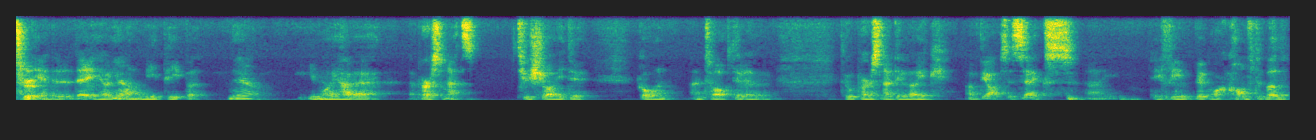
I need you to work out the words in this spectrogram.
True. At the end of the day, how you Yeah. want to meet people. Yeah. You might have a, a person that's too shy to go and, and talk to the, to a person that they like of the opposite sex. And they feel a bit more comfortable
